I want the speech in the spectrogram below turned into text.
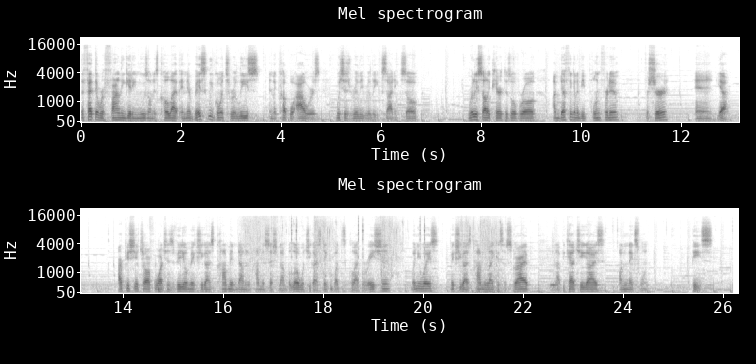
the fact that we're finally getting news on this collab and they're basically going to release in a couple hours which is really really exciting so really solid characters overall i'm definitely going to be pulling for them for sure and yeah I appreciate y'all for watching this video. Make sure you guys comment down in the comment section down below what you guys think about this collaboration. But anyways, make sure you guys comment, like, and subscribe. And I'll be catching you guys on the next one. Peace.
